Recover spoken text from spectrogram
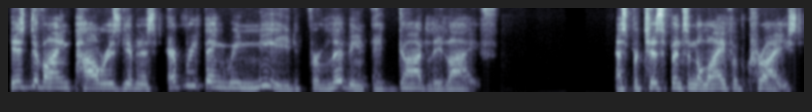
his divine power has given us everything we need for living a godly life. As participants in the life of Christ,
